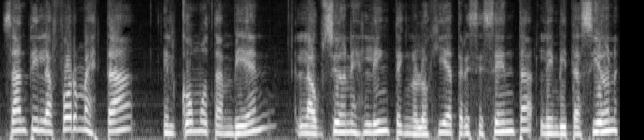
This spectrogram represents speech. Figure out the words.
Santi, la forma está, el cómo también, la opción es Link Tecnología 360, la invitación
